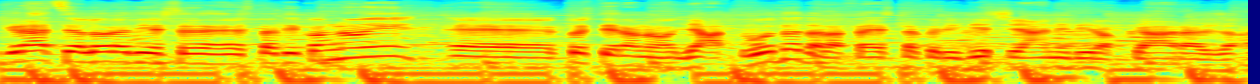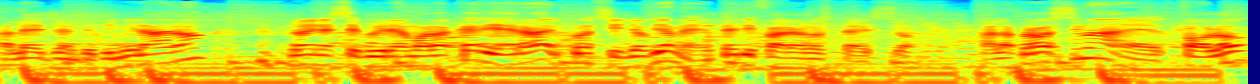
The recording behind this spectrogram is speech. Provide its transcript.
Grazie allora di essere stati con noi. Eh, questi erano gli Atwood dalla festa per i 10 anni di Rock Garage a Legend di Milano. Noi ne seguiremo la carriera e il consiglio ovviamente è di fare lo stesso. Alla prossima e follow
